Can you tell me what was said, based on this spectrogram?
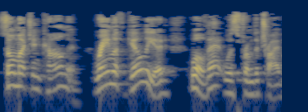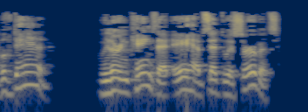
So much in common. Ramoth Gilead, well, that was from the tribe of Dan. We learn in Kings that Ahab said to his servants,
